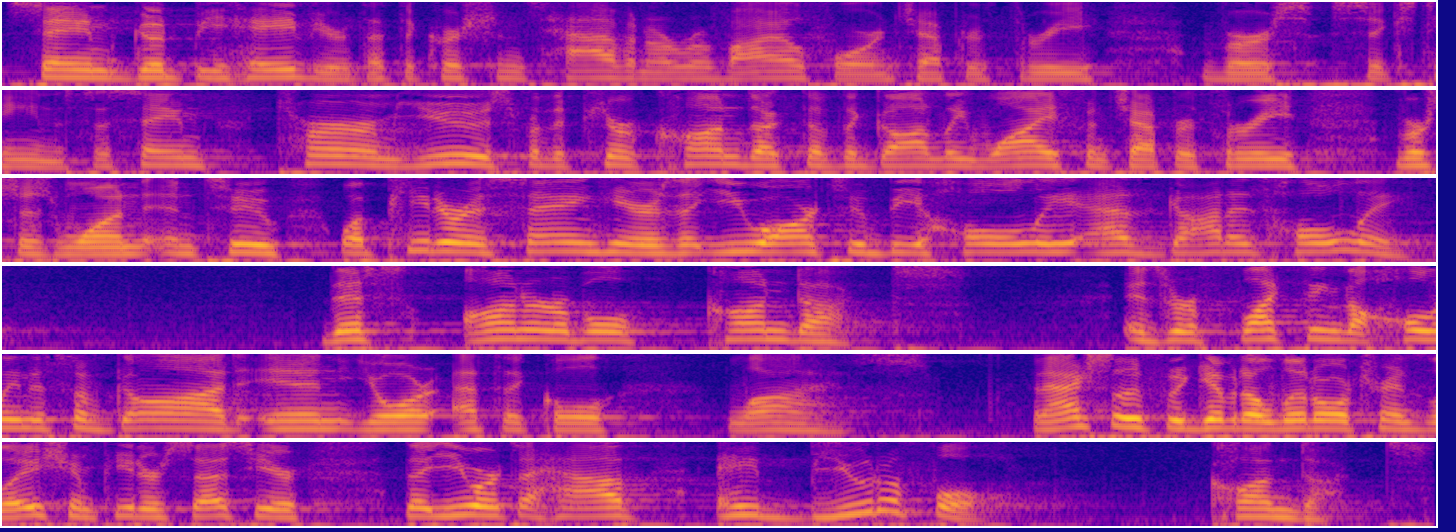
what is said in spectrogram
same good behavior that the Christians have and are reviled for in chapter 3, verse 16. It's the same term used for the pure conduct of the godly wife in chapter 3, verses 1 and 2. What Peter is saying here is that you are to be holy as God is holy. This honorable conduct is reflecting the holiness of God in your ethical lives. And actually, if we give it a literal translation, Peter says here that you are to have a beautiful conduct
